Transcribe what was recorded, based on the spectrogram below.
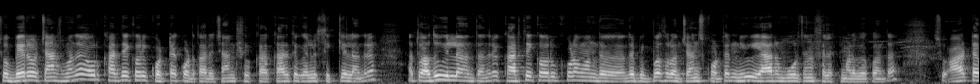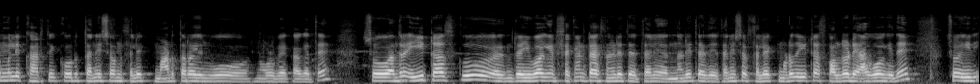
ಸೊ ಬೇರೆಯವ್ರು ಚಾನ್ಸ್ ಬಂದರೆ ಅವ್ರು ಕಾರ್ತಿಕ್ ಅವ್ರಿಗೆ ಕೊಟ್ಟೆ ಕೊಡ್ತಾರೆ. ಚಾನ್ಸ್ ಕಾರ್ತಿಕ್ ಎಲ್ಲೂ ಸಿಕ್ಕಿಲ್ಲ ಅಂದರೆ, ಅಥವಾ ಅದು ಇಲ್ಲ ಅಂತಂದರೆ ಕಾರ್ತಿಕ್ ಅವ್ರಿಗೆ ಕೂಡ ಒಂದು, ಅಂದರೆ ಬಿಗ್ ಬಾಸ್ ಒಂದು ಚಾನ್ಸ್ ಕೊಡ್ತಾರೆ. ನೀವು ಯಾರು ಮೂರು ಜನ ಸೆಲೆಕ್ಟ್ ಮಾಡಬೇಕು ಅಂತ. ಸೊ ಆ ಟೈಮಲ್ಲಿ ಕಾರ್ತಿಕ್ ಅವರು ತನಿಷ್ ಅವ್ರನ್ನ ಸೆಲೆಕ್ಟ್ ಮಾಡ್ತಾರೋ ಇಲ್ವೋ ನೋಡಬೇಕಾಗತ್ತೆ. ಸೊ ಅಂದರೆ ಈ ಟಾಸ್ಕು ಅಂದರೆ ಇವಾಗ ಸೆಕೆಂಡ್ ಟಾಸ್ಕ್ ನಡೀತಾ ಇದೆ ನಡೀತಾ ಇದೆ. ತನಿಷ್ ಅವ್ರು ಸೆಲೆಕ್ಟ್ ಮಾಡೋದು ಈ ಟಾಸ್ಕ್ ಆಲ್ರೆಡಿ ಆಗೋಗಿದೆ. ಸೊ ಇದು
